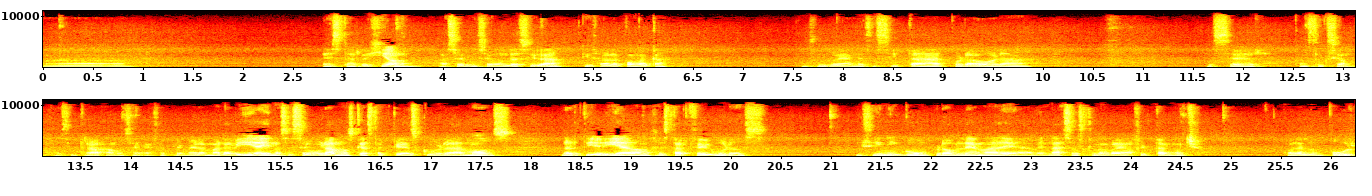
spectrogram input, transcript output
a esta región a hacer mi segunda ciudad quizá la ponga acá entonces voy a necesitar por ahora hacer construcción. Así trabajamos en esa primera maravilla y nos aseguramos que hasta que descubramos la artillería vamos a estar seguros y sin ningún problema de amenazas que nos vayan a afectar mucho. Kuala Lumpur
